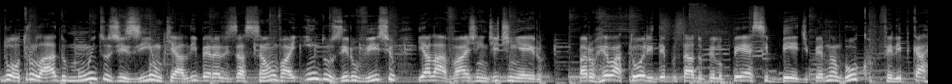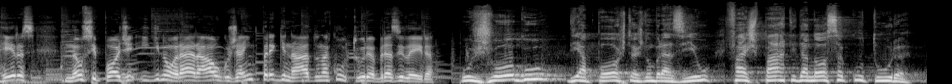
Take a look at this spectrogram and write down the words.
Do outro lado, muitos diziam que a liberalização vai induzir o vício e a lavagem de dinheiro. Para o relator e deputado pelo PSB de Pernambuco, Felipe Carreiras, não se pode ignorar algo já impregnado na cultura brasileira. O jogo de apostas no Brasil faz parte da nossa cultura.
